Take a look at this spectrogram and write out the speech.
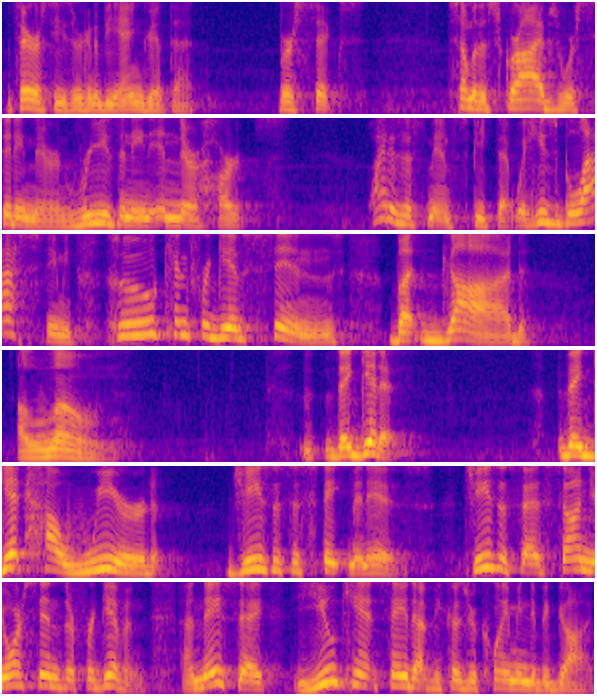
The Pharisees are going to be angry at that. Verse 6 some of the scribes were sitting there and reasoning in their hearts. Why does this man speak that way? He's blaspheming. Who can forgive sins but God alone? They get it. They get how weird Jesus' statement is. Jesus says, Son, your sins are forgiven. And they say, You can't say that because you're claiming to be God.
